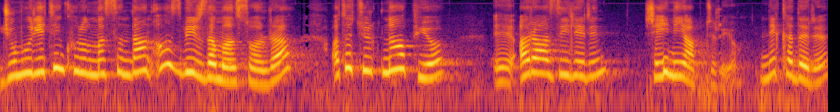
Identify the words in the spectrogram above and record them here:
Cumhuriyetin kurulmasından az bir zaman sonra Atatürk ne yapıyor? E, arazilerin şeyini yaptırıyor. Ne kadarı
